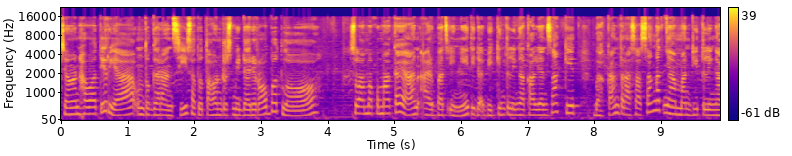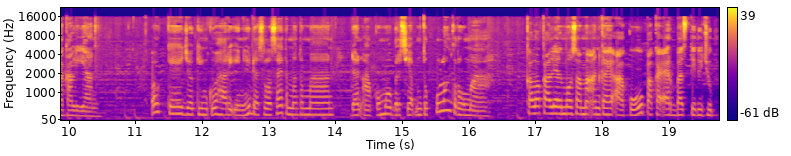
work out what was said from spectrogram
Jangan khawatir ya, untuk garansi satu tahun resmi dari robot loh. Selama pemakaian, earbuds ini tidak bikin telinga kalian sakit, bahkan terasa sangat nyaman di telinga kalian. Oke, joggingku hari ini udah selesai teman-teman, dan aku mau bersiap untuk pulang ke rumah. Kalau kalian mau samaan kayak aku, pakai earbuds T70,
